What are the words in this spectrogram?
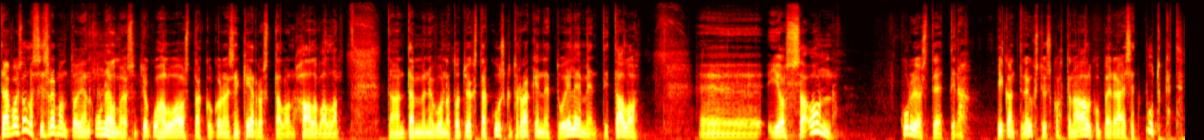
Tämä voisi olla siis remontoijan unelma, jos nyt joku haluaa ostaa kokonaisen kerrostalon halvalla. Tämä on tämmöinen vuonna 1960 rakennettu elementtitalo, eh, jossa on kuriositeettina, pikanttina yksityiskohtana alkuperäiset putket.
